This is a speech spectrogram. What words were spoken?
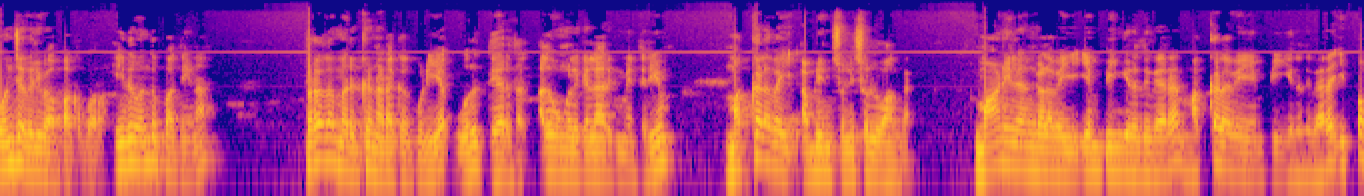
கொஞ்சம் விரிவாக பார்க்க போகிறோம் இது வந்து பார்த்தீங்கன்னா பிரதமருக்கு நடக்கக்கூடிய ஒரு தேர்தல். அது உங்களுக்கு எல்லாருக்குமே தெரியும். மக்களவை அப்படின்னு சொல்லி சொல்லுவாங்க. மாநிலங்களவை எம்பிங்கிறது வேற மக்களவை எம்பிங்கிறது வேற. இப்போ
